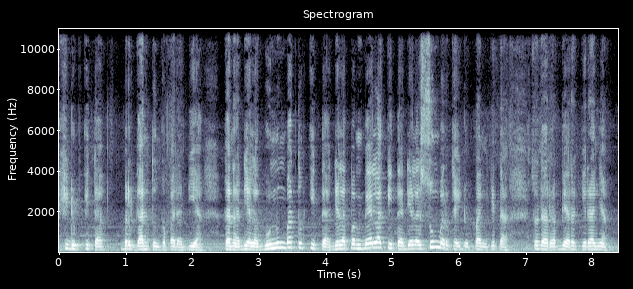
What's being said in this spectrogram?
hidup kita bergantung kepada dia. Karena dialah gunung batu kita dialah pembela kita dialah sumber kehidupan kita. Saudara biar kiranya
